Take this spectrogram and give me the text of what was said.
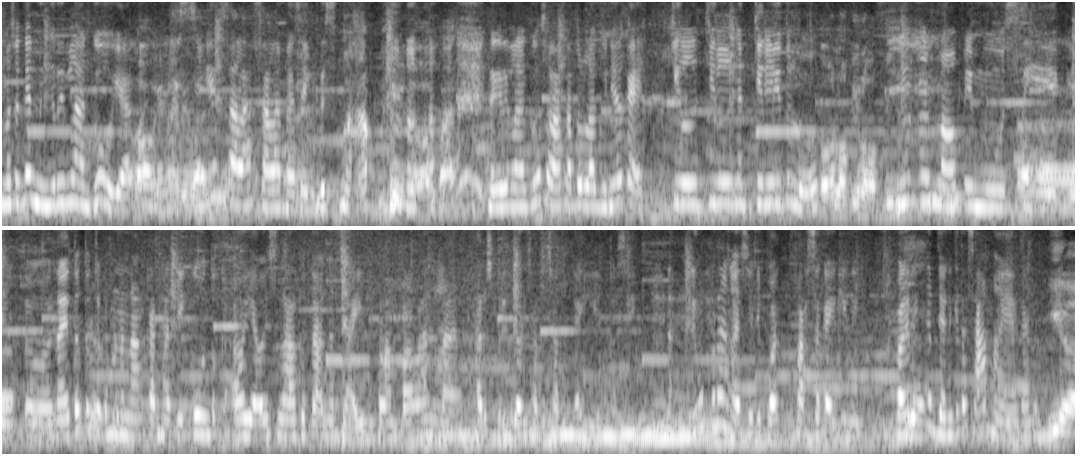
Maksudnya dengerin lagu ya? Oh, sih? lagu. salah salah bahasa Inggris maaf. Dengerin lagu salah satu lagunya kayak chill chill ngecil itu loh. Oh, lovey lovey. Mm-mm, Malvi musik Ah, gitu. Nah itu tuh oke, cukup oke. menenangkan hatiku untuk oh ya wis lah aku tak ngerjain pelan-pelan lah. Harus breakdown satu-satu kayak gitu Hmm. dirimu pernah nggak sih di fase kayak gini? Paling Iya. kerjaan kita sama ya kan? Iya,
